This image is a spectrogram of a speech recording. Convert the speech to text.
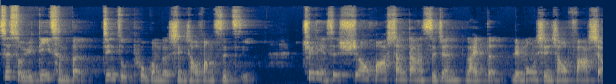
是属于低成本、精准曝光的行销方式之一。缺点是需要花相当的时间来等联盟行销发酵，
